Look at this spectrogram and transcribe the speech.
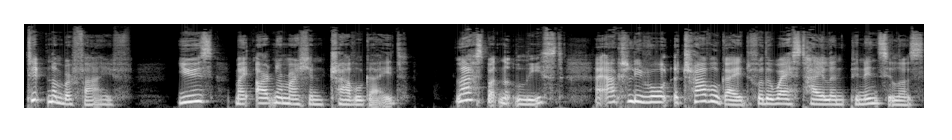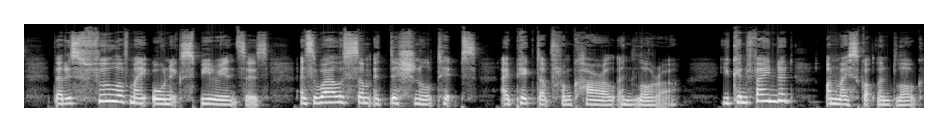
Tip number five use my Ardnamurchan travel guide. Last but not least, I actually wrote a travel guide for the West Highland Peninsulas that is full of my own experiences, as well as some additional tips I picked up from Carl and Laura. You can find it on my Scotland blog.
